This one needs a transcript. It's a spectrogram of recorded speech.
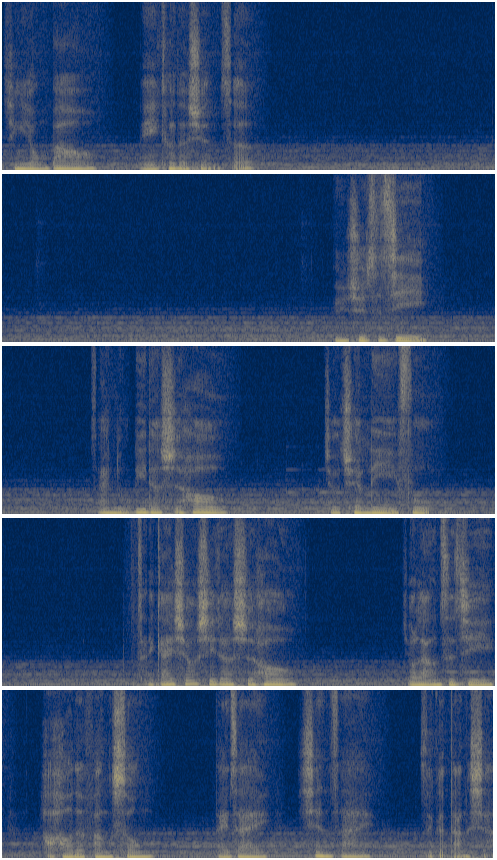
请拥抱每一刻的选择，允许自己在努力的时候就全力以赴，在该休息的时候就让自己好好的放松，待在现在这个当下。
